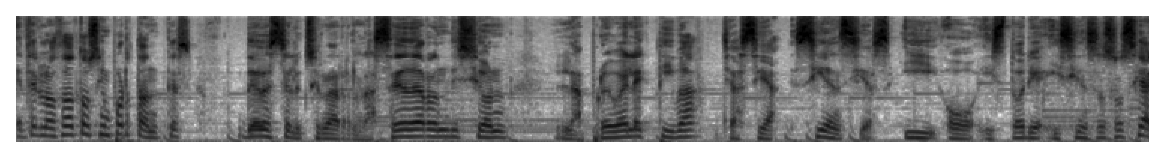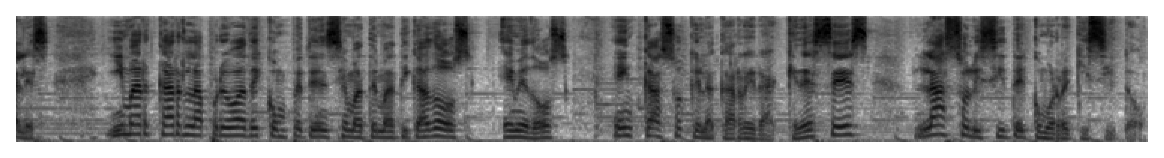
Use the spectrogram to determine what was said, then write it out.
Entre los datos importantes, debes seleccionar la sede de rendición, la prueba electiva, ya sea ciencias y o historia y ciencias sociales, y marcar la prueba de competencia matemática 2, M2, en caso que la carrera que desees la solicite como requisito.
